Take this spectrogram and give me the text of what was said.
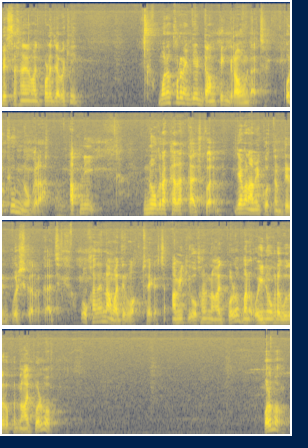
বেশ্যাখানায় নামাজ পড়া যাবে কি? মনে করুন এই যে ডাম্পিং গ্রাউন্ড আছে, প্রচুর নোংরা। আপনি নোংরা ফেলার কাজ করেন। যেমন আমি করতাম ড্রেন পরিষ্কারের কাজ। ওখানে নামাজের ওয়াক্ত হয়ে গেছে। আমি কি ওখানে নামাজ পড়ব? মানে ওই নোংরাগুলোর ওপর নামাজ পড়ব? পড়ব?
